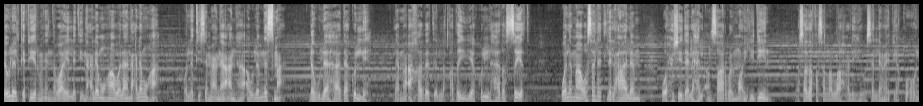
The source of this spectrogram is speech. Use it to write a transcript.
لولا الكثير من النوايا التي نعلمها ولا نعلمها والتي سمعنا عنها أو لم نسمع. لولا هذا كله لما أخذت القضية كل هذا الصيت ولما وصلت للعالم وحشد لها الأنصار والمؤيدين. وصدق صلى الله عليه وسلم إذ يقول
